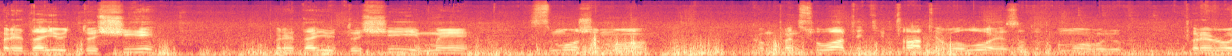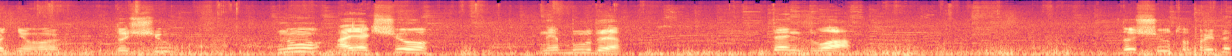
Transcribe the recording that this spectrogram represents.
передають дощі, передають дощі, і ми зможемо компенсувати ті втрати вологи за допомогою природнього дощу. Ну, а якщо не буде день-два дощу, то прийде,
